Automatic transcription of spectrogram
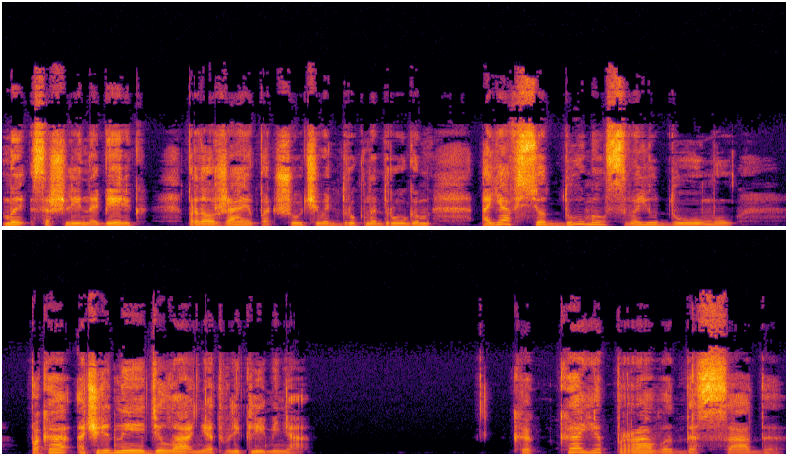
Мы сошли на берег, продолжая подшучивать друг над другом, а я все думал свою думу, пока очередные дела не отвлекли меня. Какая право досада!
